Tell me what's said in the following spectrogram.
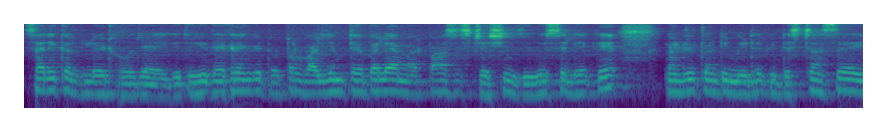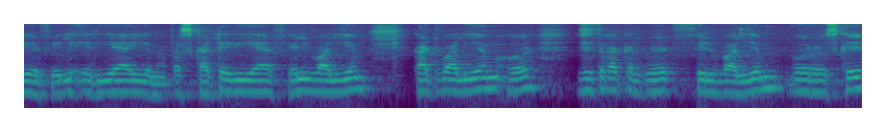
ساری کیلکولیٹ ہو جائے گی. تو یہ دیکھ رہے ہیں کہ ٹوٹل والیم ٹیبل ہے. ہمارے پاس اسٹیشن زیرو سے لے کے ٹوئنٹی ٹوئنٹی میٹر کی ڈسٹینس ہے. یہ فل ایریا ہے. یہ ہمارے پاس کٹ ایریا ہے فل والیم، کٹ والیم اور اسی طرح کیلکولیٹ فل والیم اور اس کے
